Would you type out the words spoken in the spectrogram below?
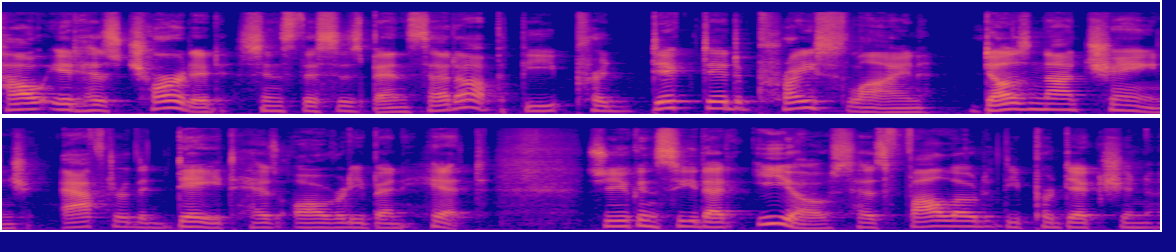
how it has charted since this has been set up. The predicted price line does not change after the date has already been hit. So you can see that EOS has followed the prediction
